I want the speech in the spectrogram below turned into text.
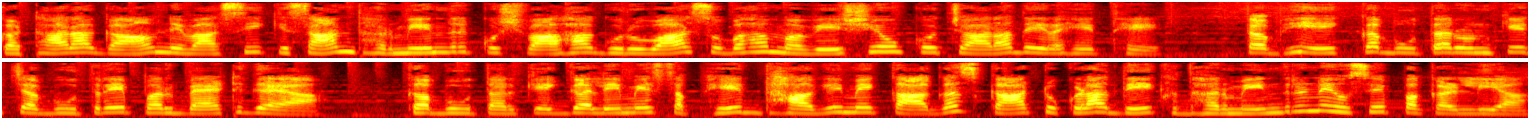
कठारा गाँव निवासी किसान धर्मेंद्र कुशवाहा गुरुवार सुबह मवेशियों को चारा दे रहे थे। तभी एक कबूतर उनके चबूतरे पर बैठ गया। कबूतर के गले में सफ़ेद धागे में कागज़ का टुकड़ा देख धर्मेंद्र ने उसे पकड़ लिया।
